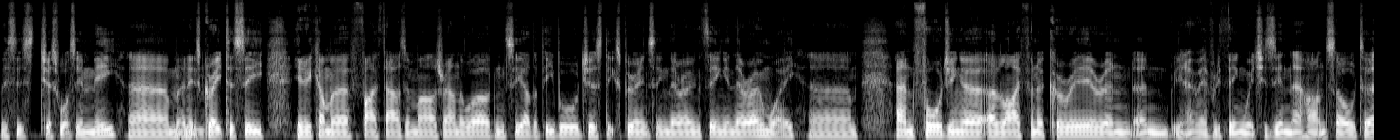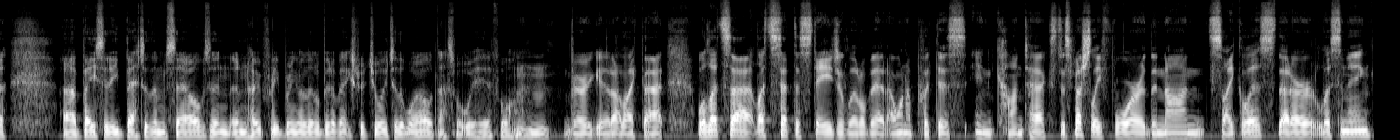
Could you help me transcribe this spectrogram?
this is just what's in me, um, and it's great to see you know come a five thousand miles around the world and see other people just experiencing their own thing in their own way, um, and forging a, a life and a career and and you know everything which is in their heart and soul to uh, basically better themselves and, and hopefully bring a little bit of extra joy to the world. That's what we're here for. Mm, very good. I like that. Well, let's uh, let's set the stage a little bit. I want to put this in context, especially for the non-cyclists that are listening,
